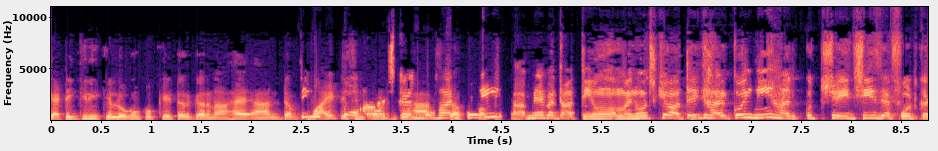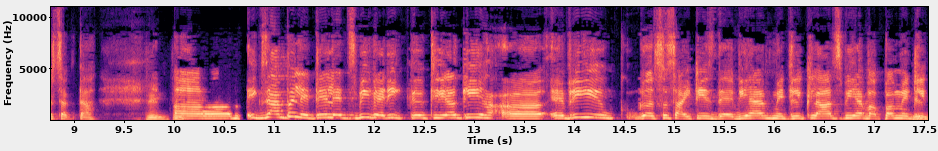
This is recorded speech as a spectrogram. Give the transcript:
कैटेगरी के लोगों को cater करना है and uh, why it is तो important to आजकल have बहुत stuff कोई pocket friendly? मैं बताती हूँ मनोज क्या होता है कि हर कोई नहीं हर कुछ चीज़ अफोर्ड कर सकता एग्ज़ाम्पल लेते लेट्स बी वेरी क्लियर कि every society is there we have middle class we have upper middle.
